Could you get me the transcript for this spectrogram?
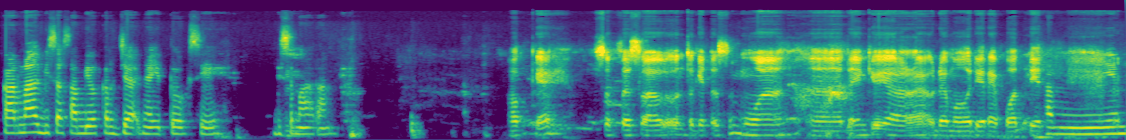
karena bisa sambil kerjanya itu sih di hmm. Semarang. Oke, okay. sukses selalu untuk kita semua. Uh, thank you ya Rara, udah mau direpotin. Amin.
